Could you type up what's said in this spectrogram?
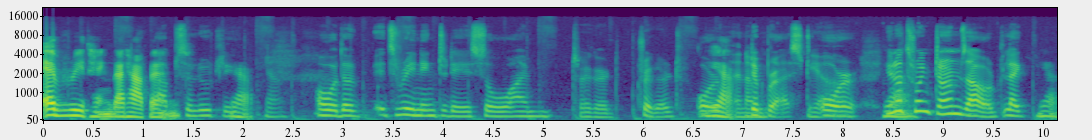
everything that happened. Absolutely. Yeah. Yeah. Oh, the it's raining today, so I'm Triggered. triggered or Yeah. And depressed yeah. or you Yeah. know throwing terms out like Yeah.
